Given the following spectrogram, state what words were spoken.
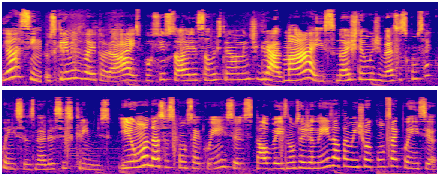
E assim, os crimes eleitorais, por si só, eles são extremamente graves. Mas nós temos diversas consequências, né, desses crimes. E uma dessas consequências, talvez não seja nem exatamente uma consequência,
